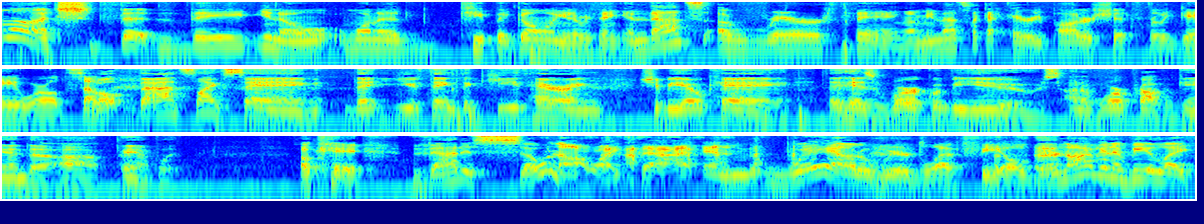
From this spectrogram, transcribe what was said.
much that they, you know, want to keep it going and everything. And that's a rare thing. I mean, that's like a Harry Potter shit for the gay world. So Well, that's like saying that you think that Keith Haring should be okay, that his work would be used on a war propaganda uh, pamphlet. Okay, that is so not like that and way out of weird left field. They're not going to be like,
